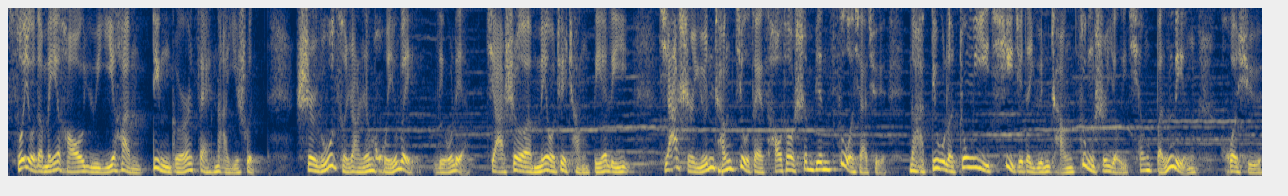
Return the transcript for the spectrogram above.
所有的美好与遗憾定格在那一瞬，是如此让人回味留恋。假设没有这场别离，假使云长就在曹操身边坐下去，那丢了忠义气节的云长，纵使有一腔本领，或许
